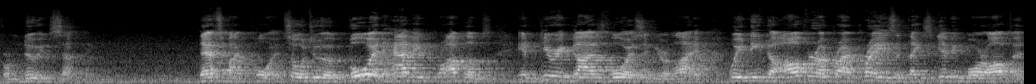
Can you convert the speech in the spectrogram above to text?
from doing something. That's my point. So, to avoid having problems in hearing God's voice in your life, we need to offer up our praise and thanksgiving more often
